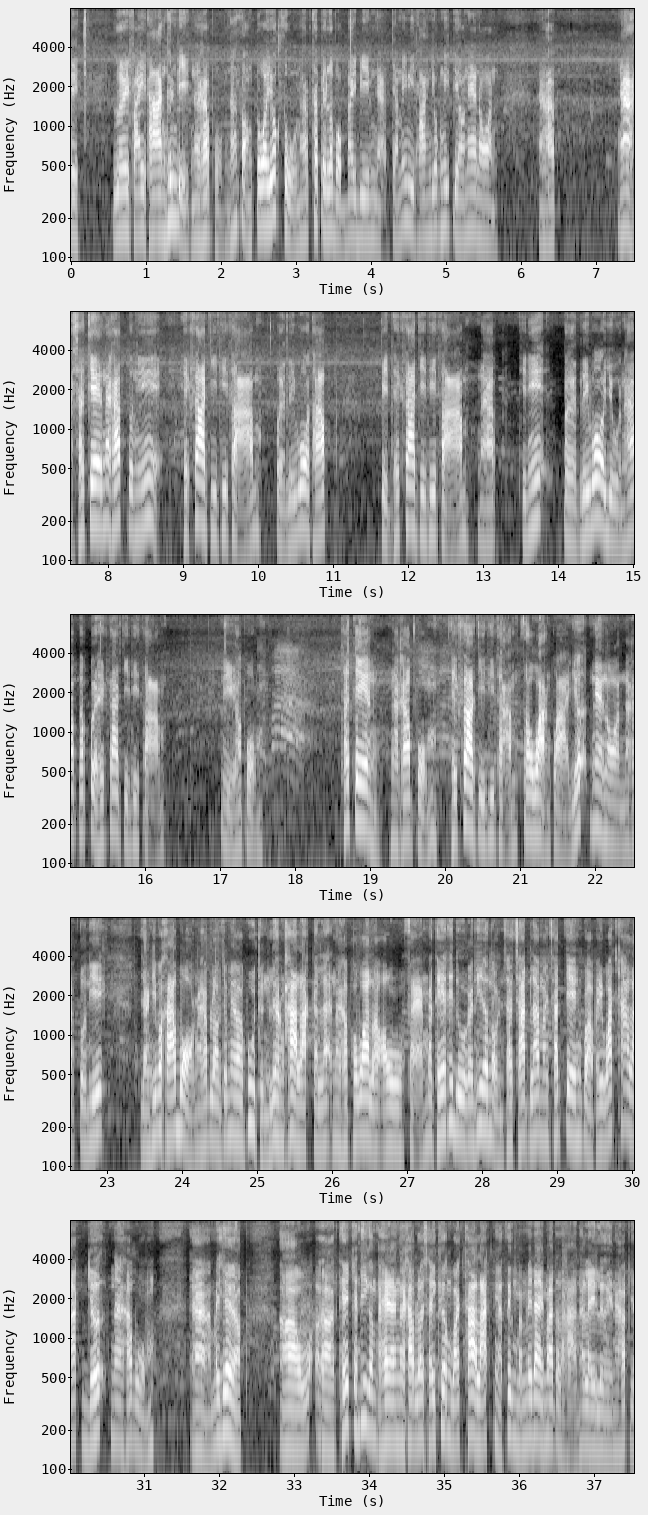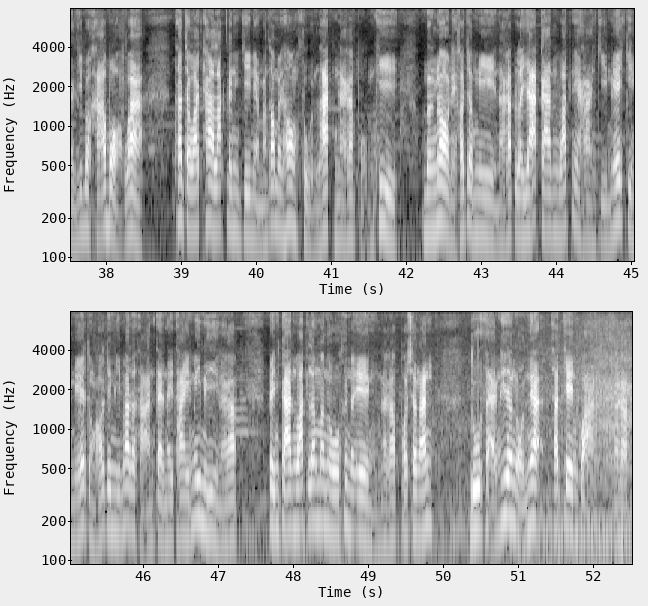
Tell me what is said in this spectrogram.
เลยไฟทางขึ้นไปอีกนะครับผมทั้งสองตัวยกสูงนะครับถ้าเป็นระบบไบบีมเนี่ยจะไม่มีทางยกนิดเดียวแน่นอนนะครับอะชัดเจนนะครับตัวนี้ Hexa GT3 เปิด r ีโวทับปิด Hexa GT3 นะครับทีนี้เปิด r ีโวอยู่นะครับแล้วเปิด Hexa GT3 นี่ครับผมชัดเจนนะครับผม Hexa GT3 สว่างกว่าเยอะแน่นอนนะครับตัวนี้ อย่างที่พ่อค้าบอกนะครับ เราจะไม่มาพูดถึงเรื่องค่ารักกันแล้วนะครับ เพราะว่าเราเอาแสงมาเทสให้ดูกันที่ถนนชัดๆแล้วมันชัดเจนกว่าไปวัดค่ารักเยอะนะครับผมอ่าไม่ใช่แบบอ่าอ่าเทสกันที่กำแพงนะครับแล้วใช้เครื่องวัดค่ารักเนี่ยซึ่งมันไม่ได้มาตรฐานอะไรเลยนะครับ อย่างที่พ่อค้าบอกว่าถ้าจะวัดค่ารักกันจริงๆเนี่ยมันต้องเป็นห้องศูนย์รักนะครับ ผมที่เมืองนอกเนี่ยเขาจะมีนะครับระยะการวัดเนี่ยห่างกี่เมตรกี่เมตรของเขาจะมีมาตรฐานแต่ในไทยไม่มีนะครับเป็นการวัดแล้วมโนขึ้นมาเองนะครับ เพราะฉะนั้นดูแสงที่ถนนเนี่ยชัดเจนกว่านะครับ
